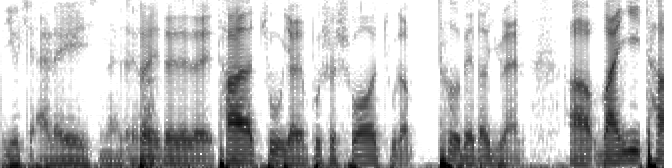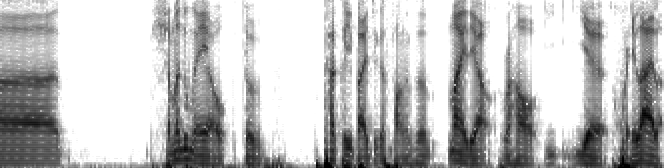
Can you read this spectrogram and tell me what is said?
尤其 LA 现在。对对对对，他住也不是说住的。特别的远啊！万一他什么都没有，就他可以把这个房子卖掉，然后也回来了，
